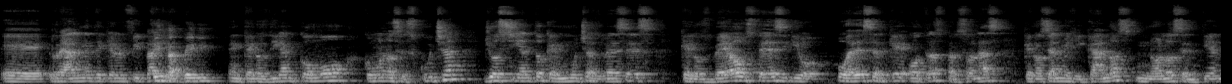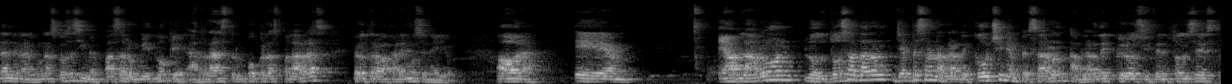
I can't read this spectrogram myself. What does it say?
eh, realmente quiero el feedback, Feedback, baby. en que nos digan cómo, cómo nos escuchan. Yo siento que muchas veces que los veo a ustedes y digo, puede ser que otras personas que no sean mexicanos no los entiendan en algunas cosas y me pasa lo mismo que arrastro un poco las palabras, pero trabajaremos en ello. Ahora, eh, hablaron, los dos hablaron, ya empezaron a hablar de coaching empezaron a hablar de CrossFit. Entonces,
